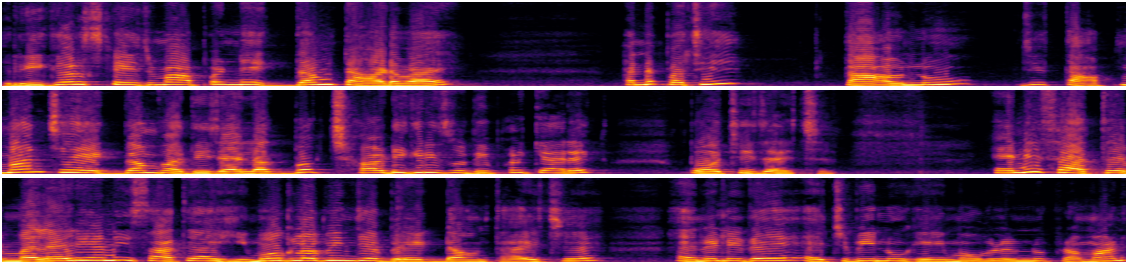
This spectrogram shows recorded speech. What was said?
રીગર સ્ટેજમાં આપણને એકદમ ટાળવાય અને પછી તાવનું જે તાપમાન છે એકદમ વધી જાય, લગભગ છ ડિગ્રી સુધી પણ ક્યારેક પહોંચી જાય છે. એની સાથે, મલેરિયાની સાથે આ હિમોગ્લોબિન જે બ્રેકડાઉન થાય છે, એને લીધે એચબીનું કે હિમોગ્લોબિનનું પ્રમાણ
